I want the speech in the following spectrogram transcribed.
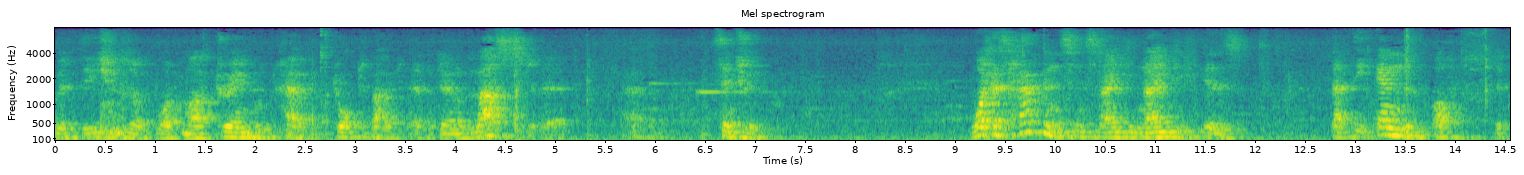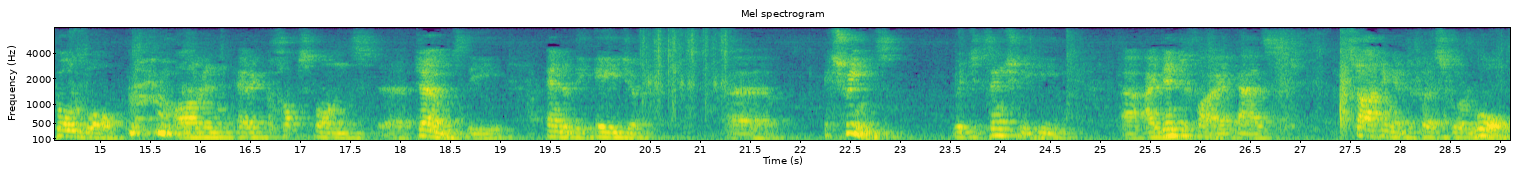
with the issues of what Mark Twain would have talked about at the turn of the last uh, uh, century. What has happened since 1990 is that the end of the Cold War, or in Eric Hobsbawm's uh, terms, the end of the age of uh, extremes, which essentially he uh, identified as starting at the First World War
